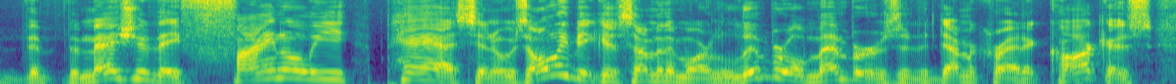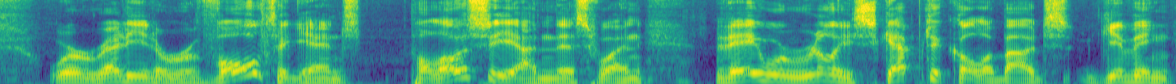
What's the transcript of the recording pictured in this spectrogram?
the, the measure they finally passed, and it was only because some of the more liberal members of the Democratic caucus were ready to revolt against Pelosi on this one, they were really skeptical about giving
